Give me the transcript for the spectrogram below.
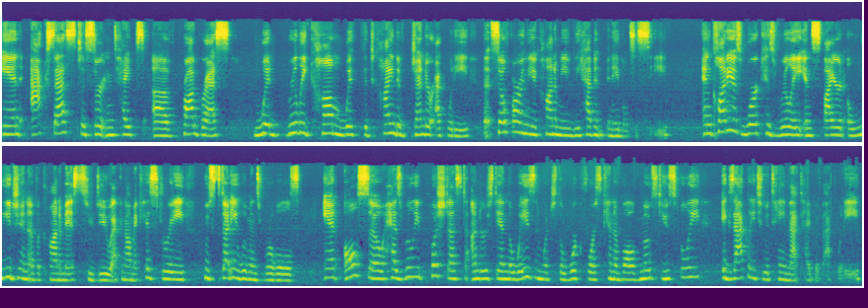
and access to certain types of progress would really come with the kind of gender equity that so far in the economy we haven't been able to see. And Claudia's work has really inspired a legion of economists who do economic history, who study women's roles, and also has really pushed us to understand the ways in which the workforce can evolve most usefully exactly to attain that type of equity.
